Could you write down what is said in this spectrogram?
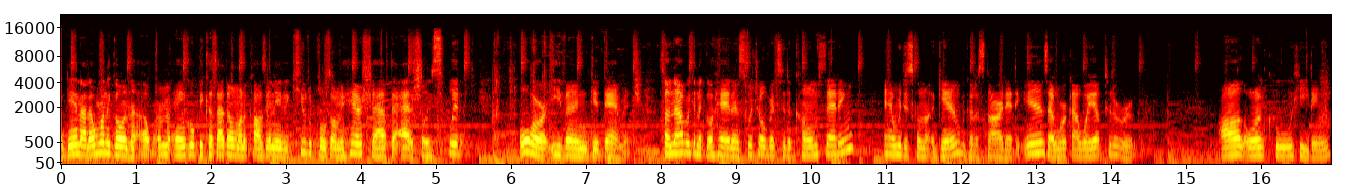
Again, I don't want to go in the upward angle because I don't want to cause any of the cuticles on the hair shaft to actually split or even get damaged. So now we're going to go ahead and switch over to the comb setting. And we're just going to, again, we're going to start at the ends and work our way up to the root. All on cool heating.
